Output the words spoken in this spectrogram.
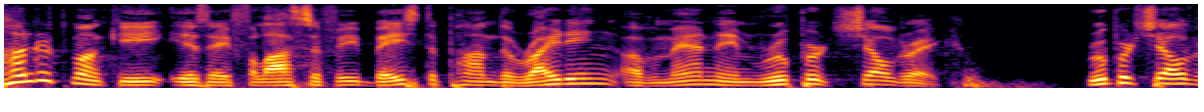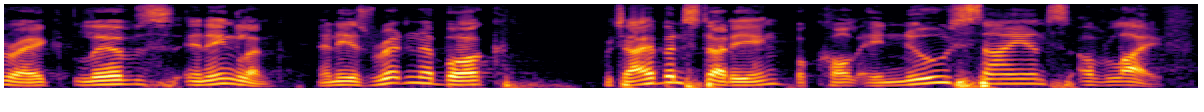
Hundredth Monkey is a philosophy based upon the writing of a man named Rupert Sheldrake. Rupert Sheldrake lives in England, and he has written a book which I have been studying called A New Science of Life.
